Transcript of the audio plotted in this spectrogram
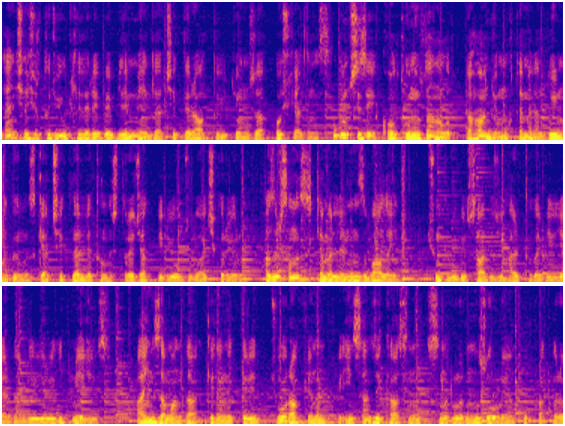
en şaşırtıcı ülkeleri ve bilinmeyen gerçekleri adlı videomuza hoş geldiniz. Bugün sizi koltuğunuzdan alıp daha önce muhtemelen duymadığınız gerçeklerle tanıştıracak bir yolculuğa çıkarıyorum. Hazırsanız kemerlerinizi bağlayın. Çünkü bugün sadece haritada bir yerden bir yere gitmeyeceğiz. Aynı zamanda geleneklerin, coğrafyanın ve insan zekasının sınırlarını zorlayan topraklara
